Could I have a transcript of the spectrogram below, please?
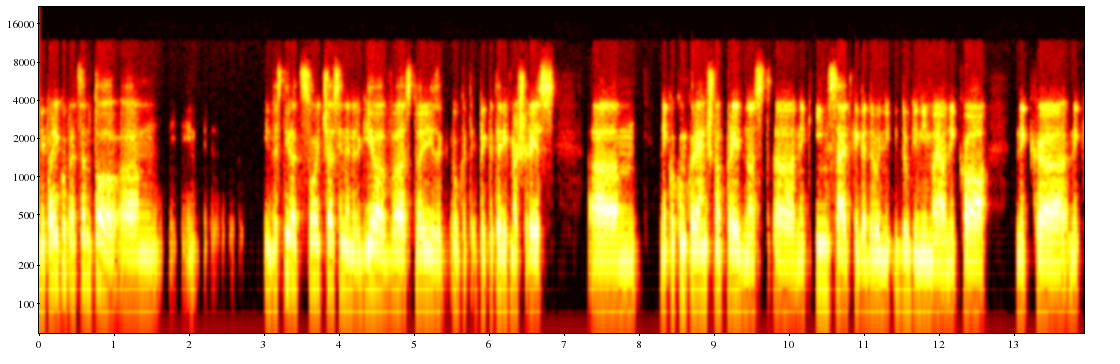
bi pa rekel predvsem to, um, investirati svoj čas in energijo v stvari, pri katerih imaš res um, neko konkurenčno prednost, uh, nek insight, ki ga drugi, drugi nimajo, neko nek, eh, nek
